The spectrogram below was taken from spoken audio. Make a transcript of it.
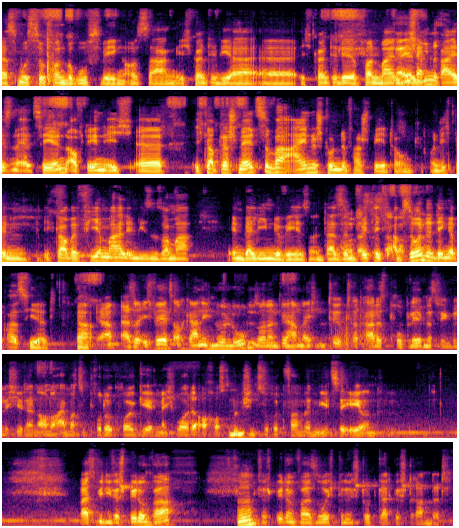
Das musst du von Berufswegen aus sagen. Ich könnte dir, äh, ich könnte dir von meinen ja, Berlin-Reisen erzählen, auf denen ich, äh, ich glaube, das schnellste war eine Stunde Verspätung. Und ich bin, ich glaube, viermal in diesem Sommer in Berlin gewesen. Und da sind oh, wirklich absurde Dinge passiert. Ja. ja, also ich will jetzt auch gar nicht nur loben, sondern wir haben echt ein totales Problem. Deswegen will ich hier dann auch noch einmal zum Protokoll geben. Ich wollte auch aus München zurückfahren mit dem ICE und weißt du, wie die Verspätung war? Hm? Die Verspätung war so, ich bin in Stuttgart gestrandet.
